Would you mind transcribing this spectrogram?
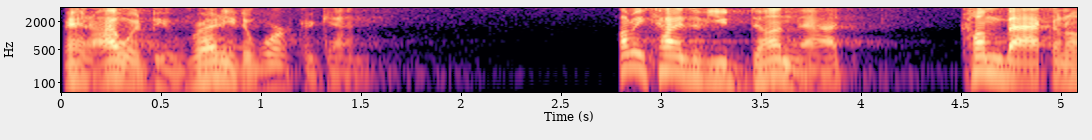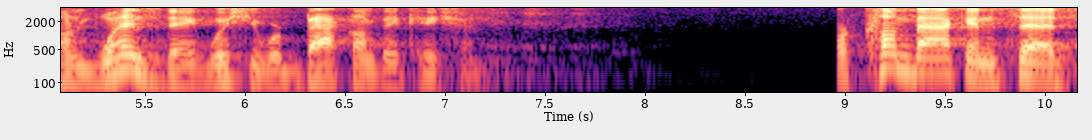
Man, I would be ready to work again. How many times have you done that? Come back and on Wednesday wish you were back on vacation. Or come back and said,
